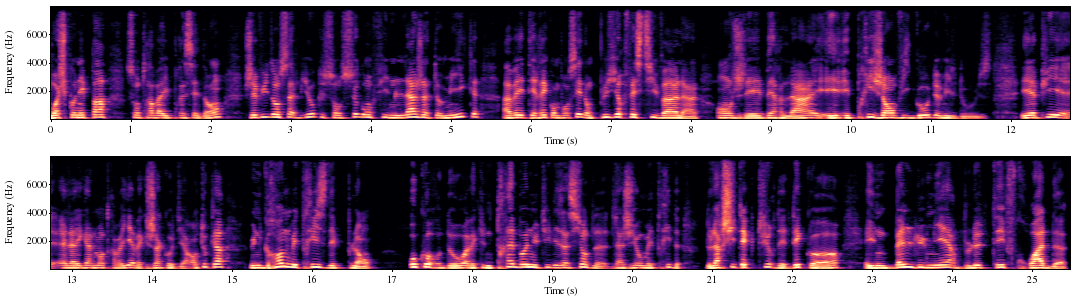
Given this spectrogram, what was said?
Moi, je connais pas son travail précédent. J'ai vu dans sa bio que son second film, L'âge atomique, avait été récompensé dans plusieurs festivals, hein, Angers, Berlin et, prix Jean Vigo 2012. Et puis, elle a également travaillé avec Jacques Audiard. En tout cas, une grande maîtrise des plans au cordeau, avec une très bonne utilisation de la, géométrie, de, de l'architecture des décors et une belle lumière bleutée froide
